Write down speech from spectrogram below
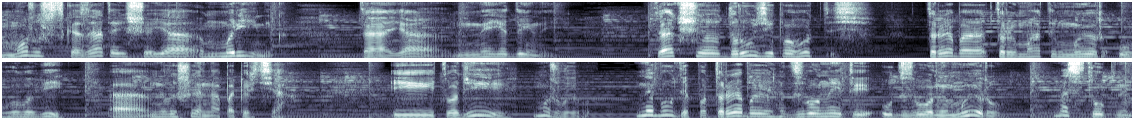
Можеш сказати, що я мрійник, та я не єдиний. Так що, друзі, погодьтесь, треба тримати мир у голові, а не лише на папірцях. І тоді, можливо, не буде потреби дзвонити у дзвони миру наступним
